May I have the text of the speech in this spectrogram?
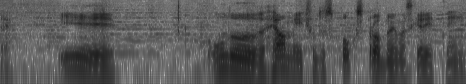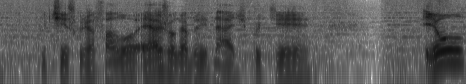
Né? E um do, realmente um dos poucos problemas que ele tem, o Tisco já falou, é a jogabilidade, porque eu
